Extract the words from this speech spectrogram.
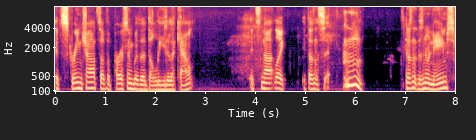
it's screenshots of a person with a deleted account. It's not like it doesn't say doesn't there's no names.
